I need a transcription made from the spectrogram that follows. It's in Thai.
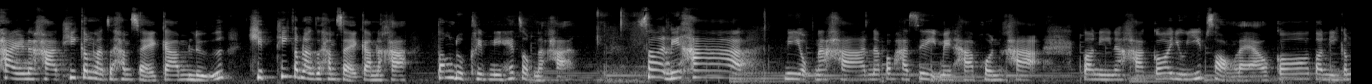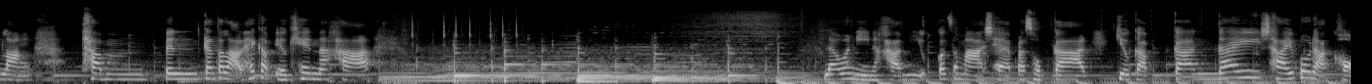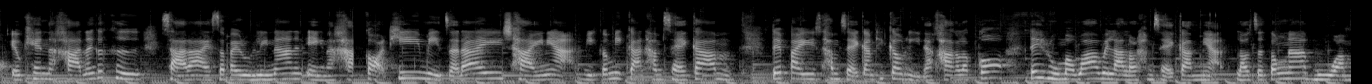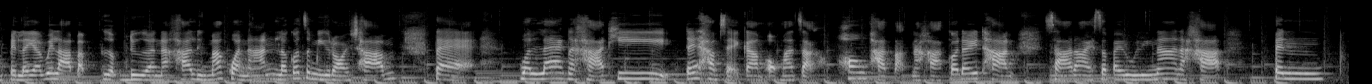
ใครนะคะที่กำลังจะทำศัลยกรรม หรือคิดที่กำลังจะทำศัลยกรรมนะคะ ต้องดูคลิปนี้ให้จบนะคะ สวัสดีค่ะ มีหยกนะคะนภพัสสิริเมธาพลค่ะ ตอนนี้นะคะก็อายุ 22 แล้ว ก็ตอนนี้กำลังทำเป็นการตลาดให้กับเอลเคนนะคะ แล้ววันนี้นะคะมีก็จะมาแชร์ประสบการณ์ เกี่ยวกับการได้ใช้โปรดักต์ของเอลเคนนะคะ นั่นก็คือสาหร่ายสไปรูลิน่านั่นเองนะคะ ก่อนที่มีจะได้ใช้เนี่ยมีก็มีการทำศัลยกรรม ได้ไปทำศัลยกรรมที่เกาหลีนะคะ แล้วก็ได้รู้มาว่าเวลาเราทำศัลยกรรมเนี่ยเราจะต้องหน้าบวมเป็นระยะเวลาแบบเกือบเดือนนะคะ หรือมากกว่านั้นแล้วก็จะมีรอยช้ำแต่ วันแรกนะคะที่ได้ทำศัลยกรรมออกมาจากห้องผ่าตัดนะคะ ก็ได้ทานสาหร่ายสไปรูลิน่านะคะ เป็น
